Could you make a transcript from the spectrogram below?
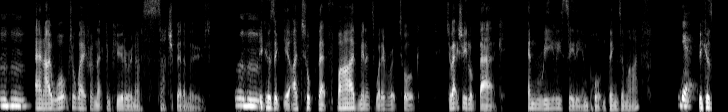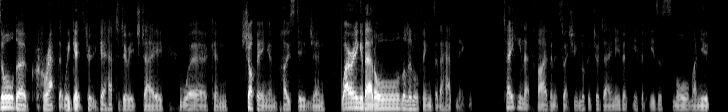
Mm-hmm. And I walked away from that computer in a such better mood mm-hmm. because it, I took that five minutes, whatever it took, to actually look back and really see the important things in life. Yeah. Because all the crap that we get through, get, have to do each day, work and shopping and postage and worrying about all the little things that are happening, taking that five minutes to actually look at your day, and even if it is a small, minute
